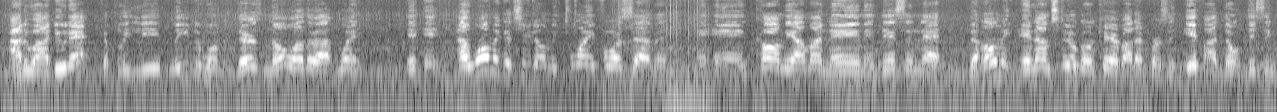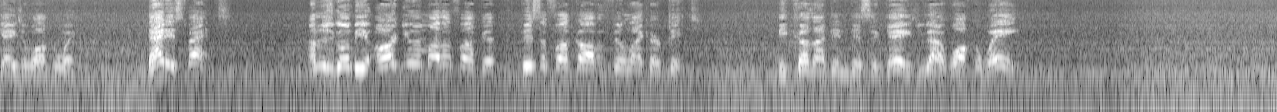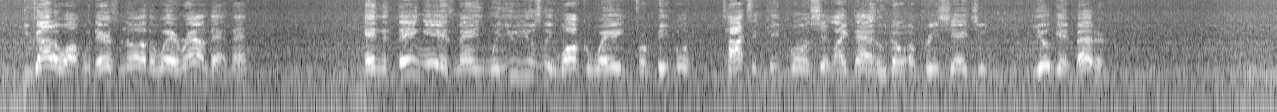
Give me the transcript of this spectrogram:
How do I do that? Completely leave the woman. There's no other way. It, it, a woman could cheat on me 24 7 and, call me out my name and this and that. The only, and I'm still going to care about that person if I don't disengage and walk away. That is facts. I'm just going to be an arguing motherfucker, piss the fuck off and feeling like her bitch. Because I didn't disengage. You got to walk away. Got to walk away. There's no other way around that, man. And the thing is, man, when you usually walk away from people, toxic people and shit like that who don't appreciate you, you'll get better.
